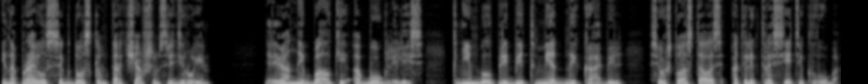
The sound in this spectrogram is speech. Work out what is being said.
и направился к доскам, торчавшим среди руин. Деревянные балки обуглились, к ним был прибит медный кабель, все, что осталось от электросети клуба.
